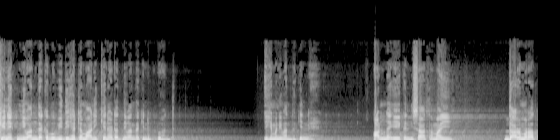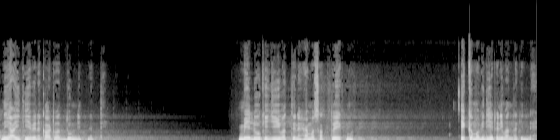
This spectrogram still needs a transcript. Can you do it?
කෙනෙක් නිවන් දැකපු විදිහටම අනික් කෙනටත් නිවන් දකින්න පුළුවන්ද. එහෙම නිවන් දකින්නේ. අන්න ඒක නිසා තමයි ධර්මරත්නය අයිතිය වෙන කාටවත් දුන්නෙත් නැත්තේ. මේ ලෝකෙ ජීවත්වෙන හැම සත්වයෙක්ම එකම විදිහට නිවන් දකින්නේ.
